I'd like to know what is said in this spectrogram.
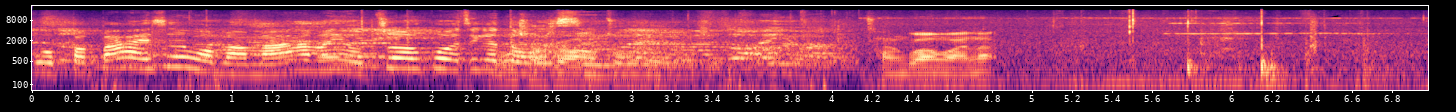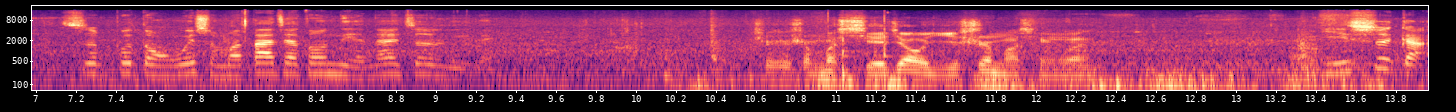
我爸爸还是我妈妈，他们有做过这个东西。我小时候做过这个东西。哎呦啊，参观完了，是不懂为什么大家都黏在这里嘞？这是什么邪教仪式吗？请问？仪式感，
